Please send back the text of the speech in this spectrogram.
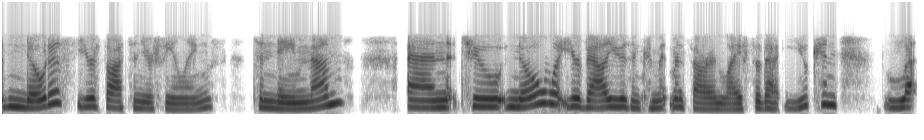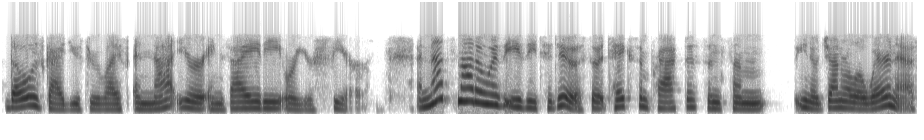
notice your thoughts and your feelings, to name them, and to know what your values and commitments are in life so that you can let those guide you through life and not your anxiety or your fear. And that's not always easy to do. So it takes some practice and some, you know, general awareness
